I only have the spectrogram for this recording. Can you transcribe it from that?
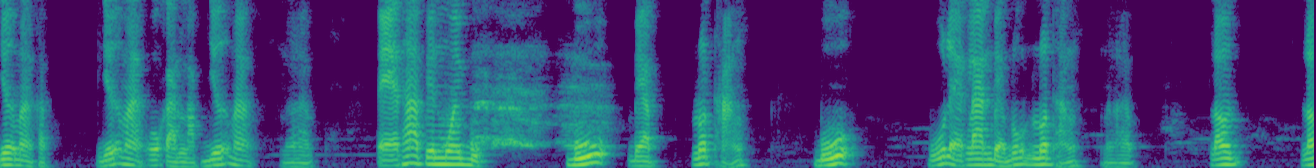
เยอะมากครับ เยอะมากโอกาสหลับเยอะมากนะครับ แต่ถ้าเป็นมวยบุก บู๊แบบรถถัง บู๊บู๊แหลกลานแบบรถรถถังนะครับ เราเรา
